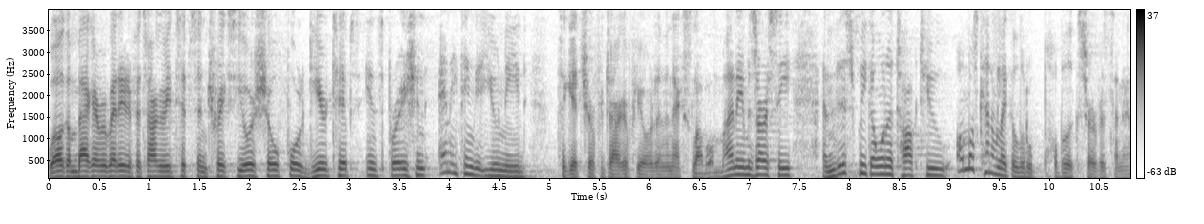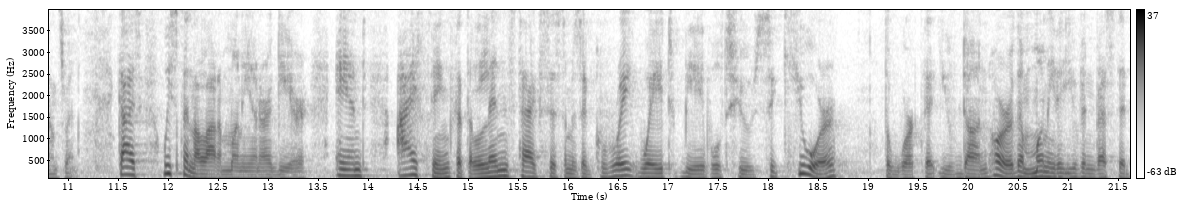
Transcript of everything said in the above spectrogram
Welcome back, everybody, to Photography Tips and Tricks, your show for gear tips, inspiration, anything that you need to get your photography over to the next level. My name is RC, and this week I want to talk to you almost kind of like a little public service announcement. Guys, we spend a lot of money on our gear, and I think that the Lenstag system is a great way to be able to secure the work that you've done or the money that you've invested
